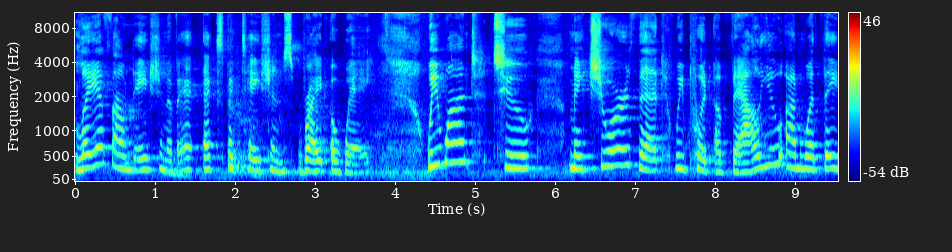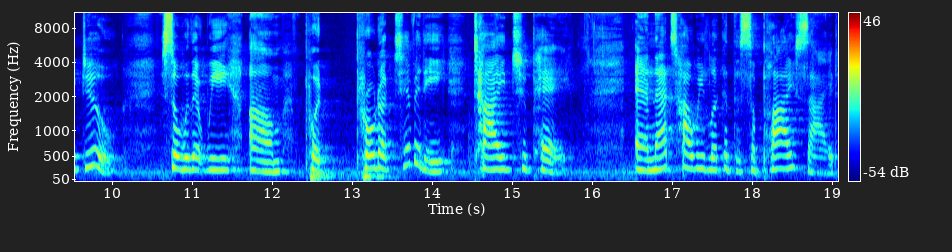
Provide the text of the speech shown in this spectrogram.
lay a foundation of expectations right away. We want to make sure that we put a value on what they do so that we um, put productivity tied to pay. And that's how we look at the supply side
